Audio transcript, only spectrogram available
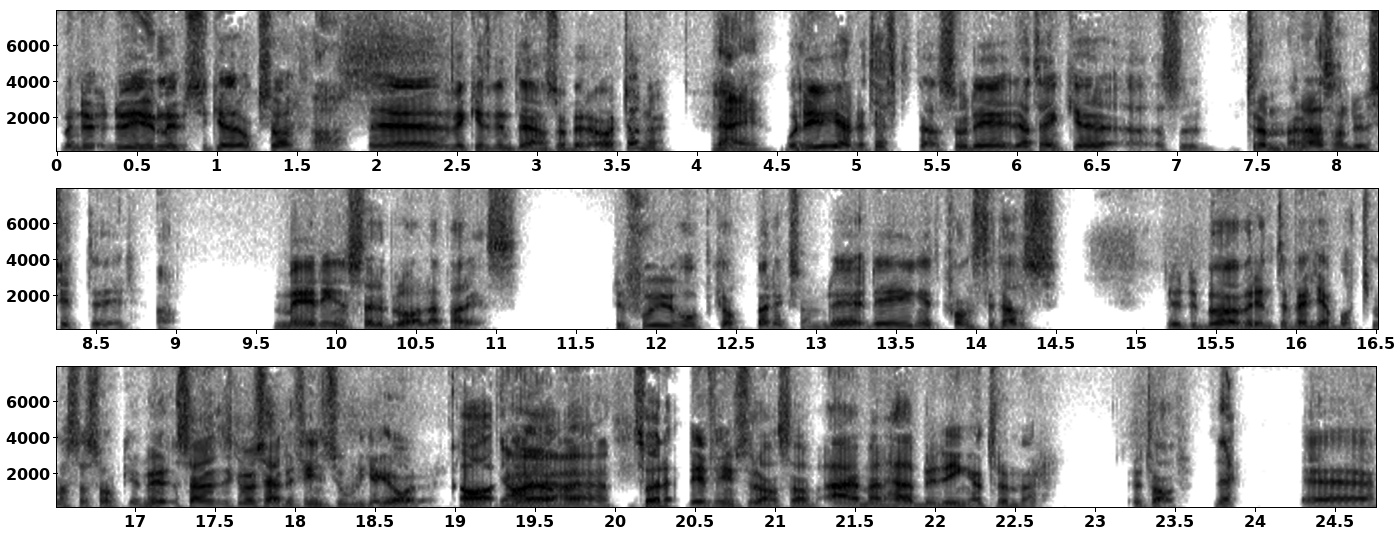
men du, du är ju musiker också. Ah, Eh, vilket vi inte ens har berört ännu. nej. Och det är ju jävligt häftigt. Alltså. Det, jag tänker, alltså, trummorna som du sitter vid. Ja. Med din cerebrala pares. Du får ju ihop kroppen liksom. Det, det är inget konstigt alls. Du, du behöver inte välja bort massa saker. Nu, sen ska man säga, det finns ju olika grader. Ja, Ja, ja, ja. ja, så är det. Det finns ju de som, nej men här blir det inga trummor utav. Nej. Eh,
